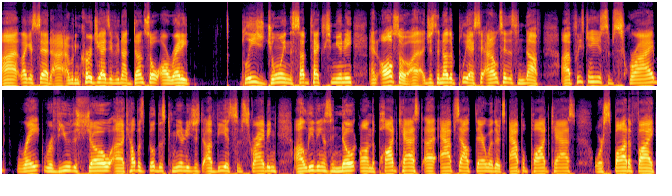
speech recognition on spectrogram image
uh, like I said, I, I would encourage you guys if you've not done so already please join the subtext community and also uh, just another plea i say i don't say this enough uh, please continue to subscribe rate, review the show, uh, help us build this community just uh, via subscribing, uh, leaving us a note on the podcast uh, apps out there, whether it's Apple Podcasts or Spotify.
